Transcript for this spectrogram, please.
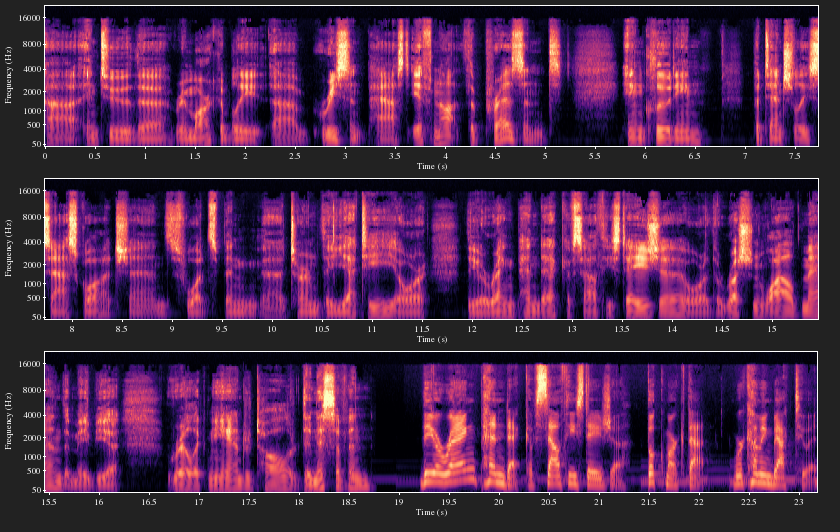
uh, into the remarkably uh, recent past, if not the present including potentially Sasquatch and what's been uh, termed the Yeti or the orang pendek of Southeast Asia or the Russian wild man that may be a relic Neanderthal or Denisovan. The orang pendek of Southeast Asia. Bookmark that. We're coming back to it.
